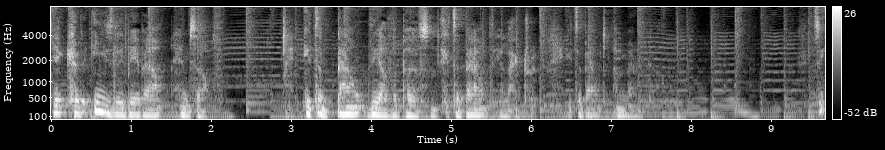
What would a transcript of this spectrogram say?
it could easily be about himself. It's about the other person. It's about the electorate. It's about America. See,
